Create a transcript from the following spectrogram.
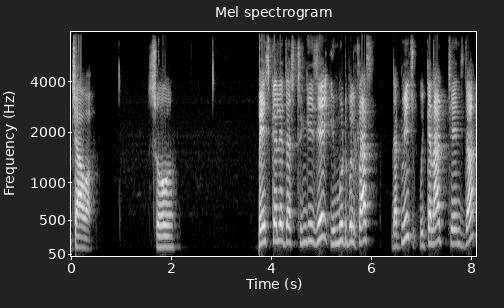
Java. So basically the string is a immutable class. That means we cannot change the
